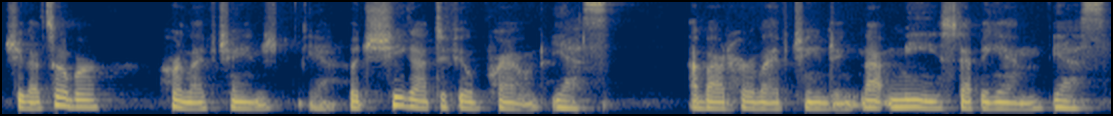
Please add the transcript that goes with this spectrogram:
she got sober, her life changed. Yeah. But she got to feel proud Yes. about her life changing, not me stepping in Yes.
